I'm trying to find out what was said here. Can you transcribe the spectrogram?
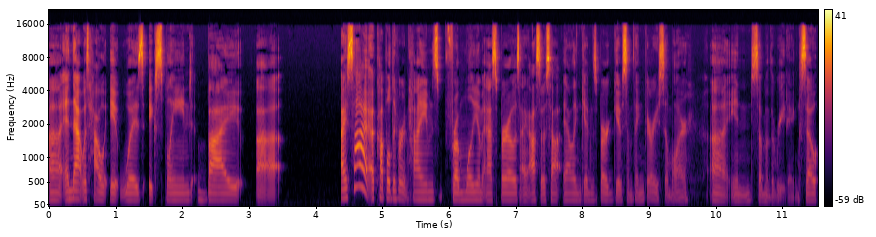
Uh, and that was how it was explained by. Uh, I saw it a couple different times from William S. Burroughs. I also saw Allen Ginsberg give something very similar uh, in some of the reading. So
